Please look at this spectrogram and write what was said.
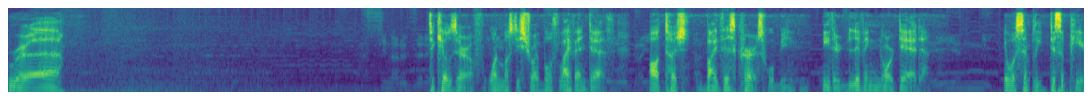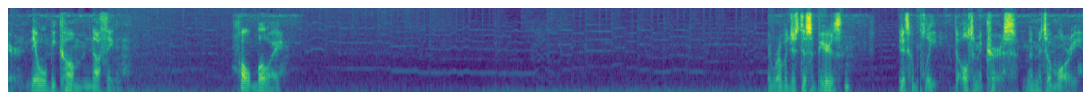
Bruh. To kill Zeref, one must destroy both life and death. All touched by this curse will be neither living nor dead. It will simply disappear. They will become nothing. Oh boy. The robot just disappears. It is complete. The ultimate curse. Memento Mori.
